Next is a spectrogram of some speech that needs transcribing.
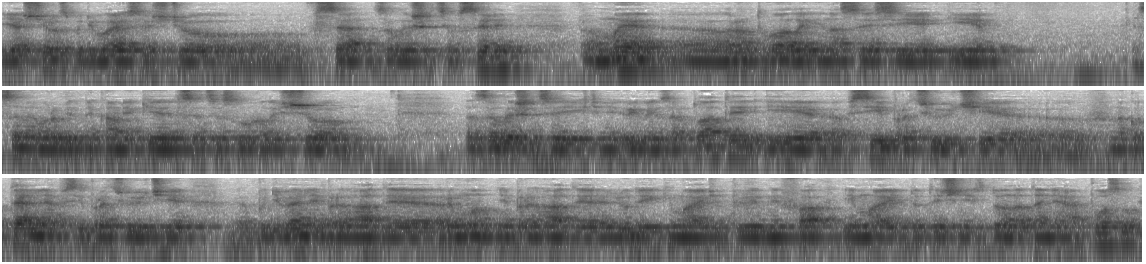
Я щиро сподіваюся, що все залишиться в силі. Ми е, гарантували і на сесії, і самим робітникам, які все це слухали, що залишиться їхній рівень зарплати, і всі працюючі е, на котельнях, всі працюючі е, будівельні бригади, ремонтні бригади, люди, які мають відповідний фах і мають дотичність до надання послуг,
